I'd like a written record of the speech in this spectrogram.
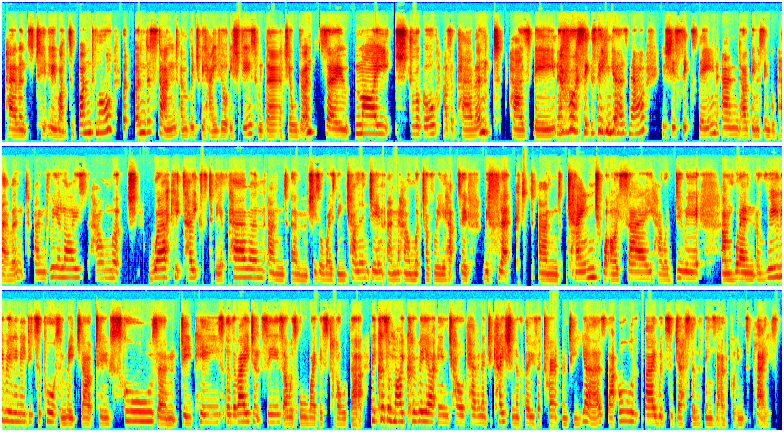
parents to, who want to bond more but understand and bridge behavioural issues with their children. So, my struggle as a parent has been for 16 years now because she's 16 and I've been a single parent and realised how much work it takes to be a parent and um, she's always been challenging and how much I've really had to reflect and change what I say, how I do it. And when I really, really needed support and reached out to schools and GPs, other agencies, I was always told that because of my career in childcare and education of over 20 years, that all they would suggest are the things that I'd put into place.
